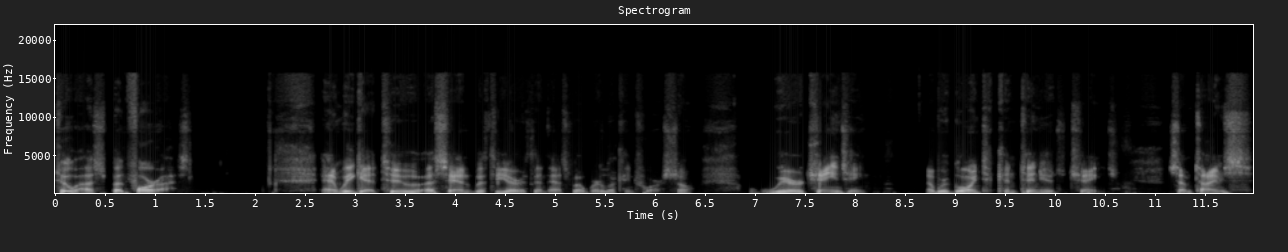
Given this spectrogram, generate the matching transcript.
to us but for us. And we get to ascend with the earth and that's what we're looking for. So we're changing and we're going to continue to change. Sometimes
